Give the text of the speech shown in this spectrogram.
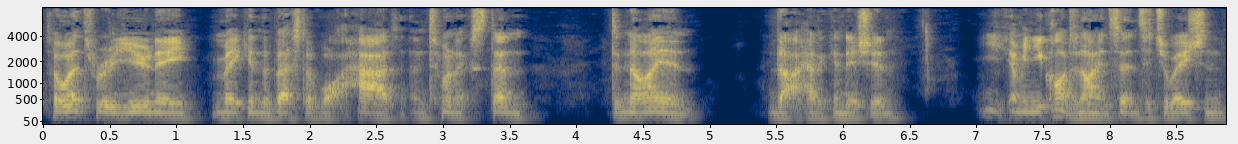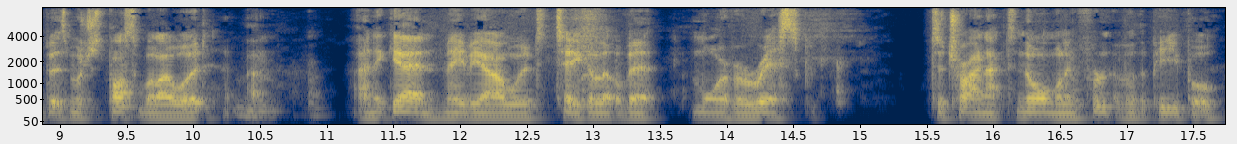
So I went through uni making the best of what I had and to an extent denying that I had a condition. I mean, you can't deny it in certain situations, but as much as possible I would. Mm. And again, maybe I would take a little bit more of a risk to try and act normal in front of other people.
